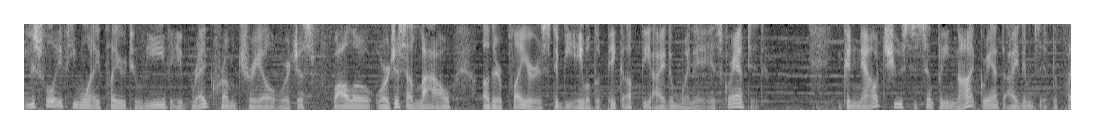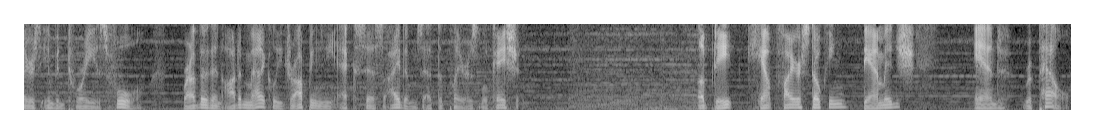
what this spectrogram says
Useful if you want a player to leave a breadcrumb trail or just follow or just allow other players to be able to pick up the item when it is granted. You can now choose to simply not grant items if the player's inventory is full, rather than automatically dropping the excess items at the player's location. Update campfire stoking, damage, and repel.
